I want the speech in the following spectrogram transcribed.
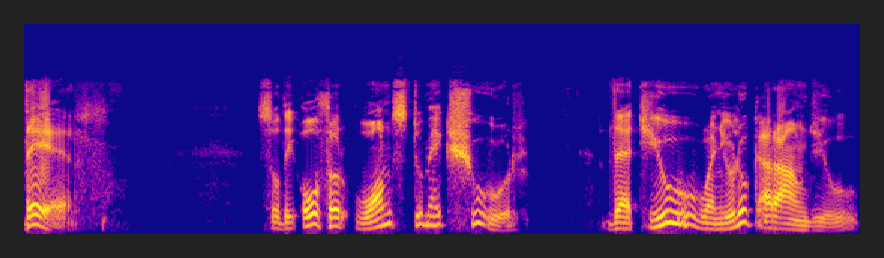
there. So the author wants to make sure that you, when you look around you,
